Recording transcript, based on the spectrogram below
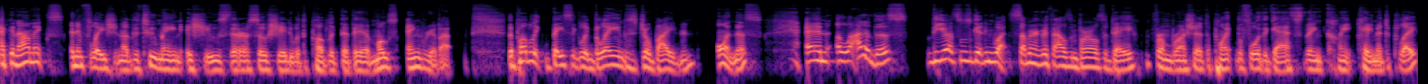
economics and inflation are the two main issues that are associated with the public that they are most angry about. The public basically blames Joe Biden on this, and a lot of this, the U.S. was getting what 700,000 barrels a day from Russia at the point before the gas thing came into play.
